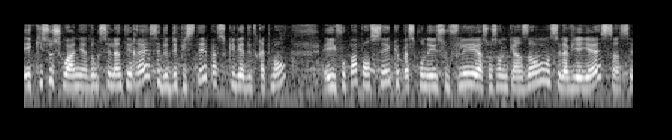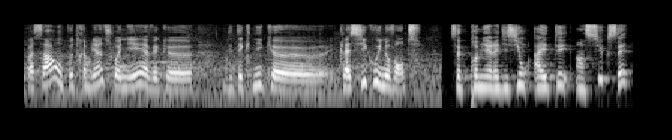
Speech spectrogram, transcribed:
et qui se soigne. Donc c'est l'intérêt, c'est de dépister parce qu'il y a des traitements et il ne faut pas penser que parce qu'on est essoufflé à 75 ans, c'est la vieillesse. C'est pas ça on peut très bien être soigné avec euh, des techniques euh, classiques ou innovantes. Cette première édition a été un succès.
